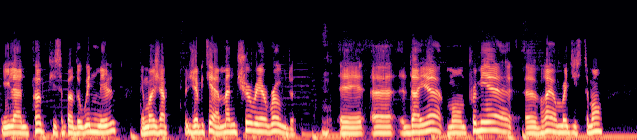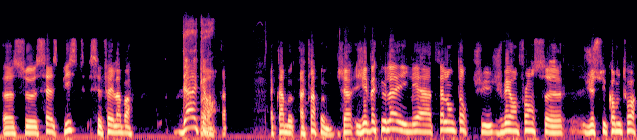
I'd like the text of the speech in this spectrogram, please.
Il a un pub qui s'appelle The Windmill. Et moi, j'hab- j'habitais à Manchuria Road. Et euh, d'ailleurs, mon premier euh, vrai enregistrement euh, sur 16 pistes s'est fait là-bas, D'accord. À Clapham. J'ai vécu là il y a très longtemps. Je, je vais en France, euh, je suis comme toi.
